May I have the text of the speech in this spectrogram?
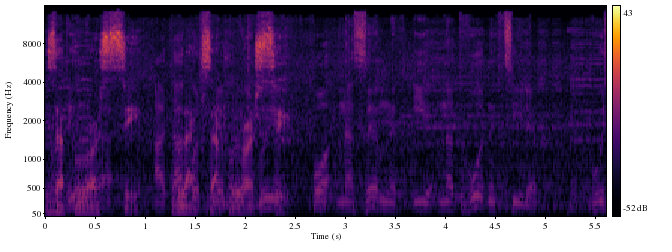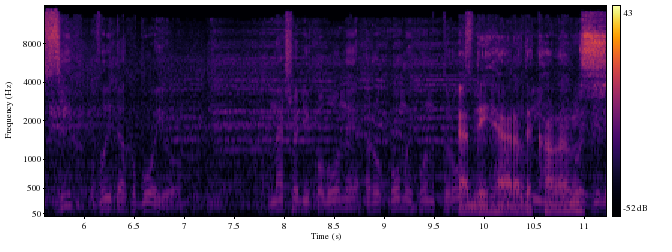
Zaporozhsi, Black Zaporozhsi. At the head of the columns,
